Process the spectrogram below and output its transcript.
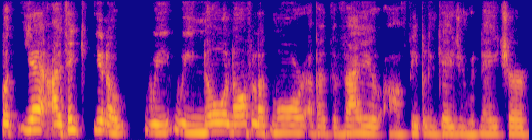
But yeah, I think you know we we know an awful lot more about the value of people engaging with nature,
